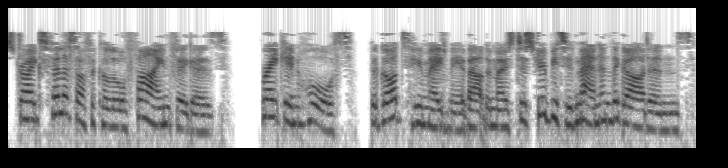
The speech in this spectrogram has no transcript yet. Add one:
strikes philosophical or fine figures. Break in horse. The gods who made me about the most distributed men and the gardens.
